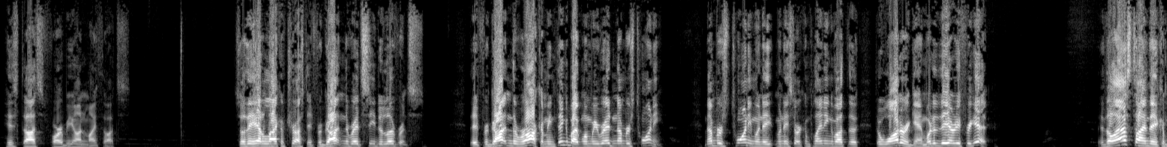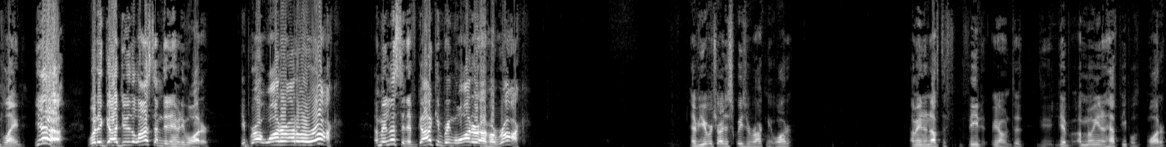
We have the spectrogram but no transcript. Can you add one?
His thoughts far beyond my thoughts. So they had a lack of trust. They'd forgotten the Red Sea deliverance. They'd forgotten the rock. I mean, think about it when we read Numbers 20. Numbers 20, when they, when they start complaining about the, the water again, what did they already forget? The last time they complained. Yeah. What did God do the last time they didn't have any water? He brought water out of a rock. I mean, listen, if God can bring water out of a rock, have you ever tried to squeeze a rock and get water? I mean, enough to feed, you know, to give a million and a half people water?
